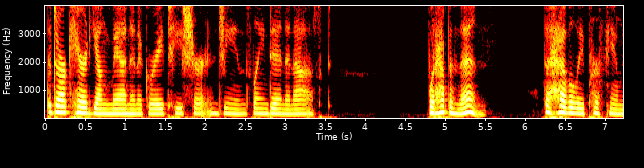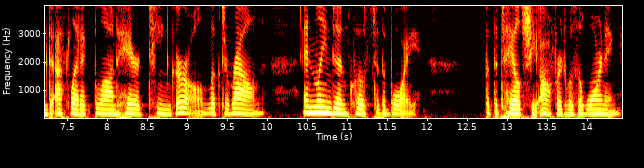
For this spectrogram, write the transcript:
The dark haired young man in a gray t shirt and jeans leaned in and asked, What happened then? The heavily perfumed, athletic, blonde haired teen girl looked around and leaned in close to the boy. But the tale she offered was a warning.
